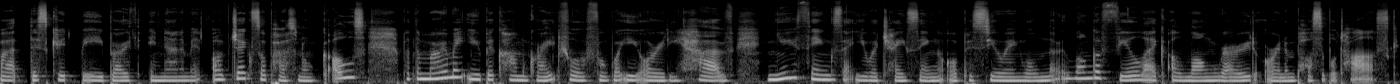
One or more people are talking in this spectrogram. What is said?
but this could be both inanimate objects or personal goals. But the moment you become grateful for what you already have, new things that you are chasing or pursuing will no longer feel like a long road or an impossible task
